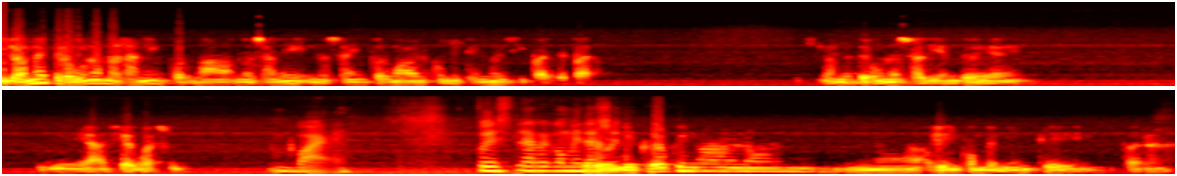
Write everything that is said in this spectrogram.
Kilómetro uno nos han informado, nos han, nos ha informado el Comité Municipal de Paz. Kilómetro uno saliendo de, hacia Guazú. Bueno, pues la recomendación. Pero yo creo que no, no, no habría inconveniente para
